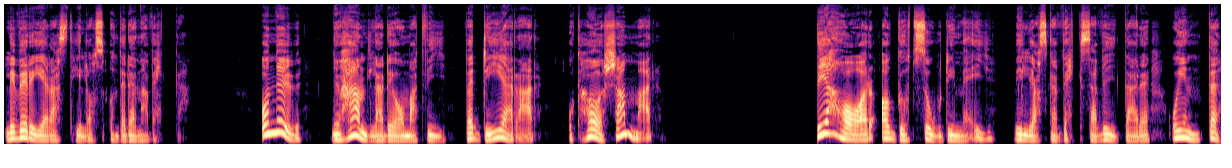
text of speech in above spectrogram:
levereras till oss under denna vecka. Och nu, nu handlar det om att vi värderar och hörsammar. Det jag har av Guds ord i mig vill jag ska växa vidare och inte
